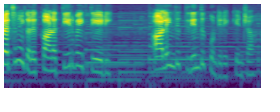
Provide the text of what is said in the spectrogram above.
பிரச்சனைகளுக்கான தீர்வை தேடி அலைந்து திரிந்து கொண்டிருக்கின்றார்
